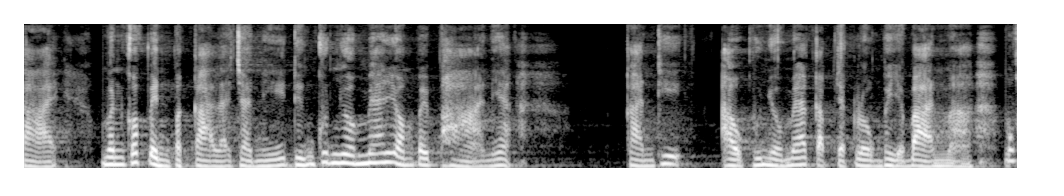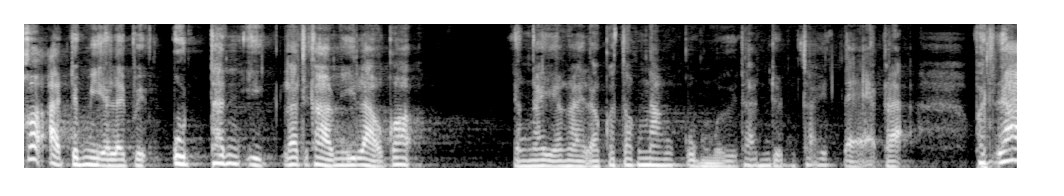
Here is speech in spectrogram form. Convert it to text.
ตาย มันก็เป็นประการละชนี้ ถึงคุณโยมแม่ยอมไปผ่าเนี่ยการที่เอาคุณโยมแม่กลับจากโรงพยาบาลมา มันก็อาจจะมีอะไรไปอุดท่านอีกแล้วคราวนี้เราก็ ยังไงยังไงเราก็ต้องนั่งกุมมือท่านจนไส้แตกละพอได้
